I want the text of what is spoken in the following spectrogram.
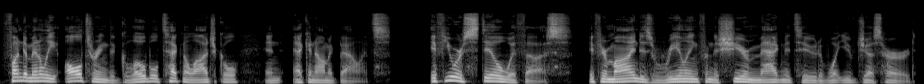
fundamentally altering the global technological and economic balance. If you are still with us, if your mind is reeling from the sheer magnitude of what you've just heard,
